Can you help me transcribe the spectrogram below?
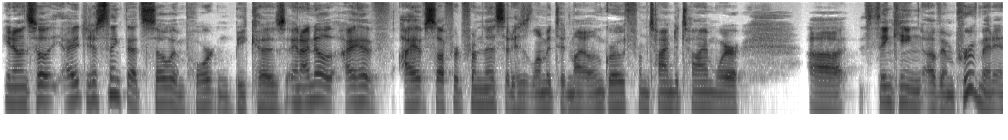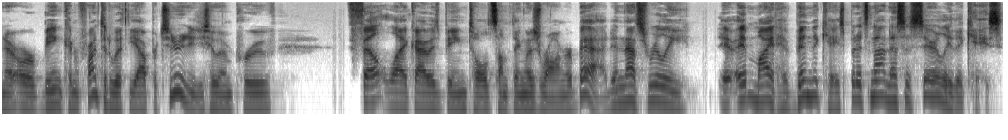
You know and so i just think that's so important because and i know i have i have suffered from this. It has limited my own growth from time to time where uh, thinking of improvement and or being confronted with the opportunity to improve felt like i was being told something was wrong or bad. And that's really it, it might have been the case but it's not necessarily the case.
